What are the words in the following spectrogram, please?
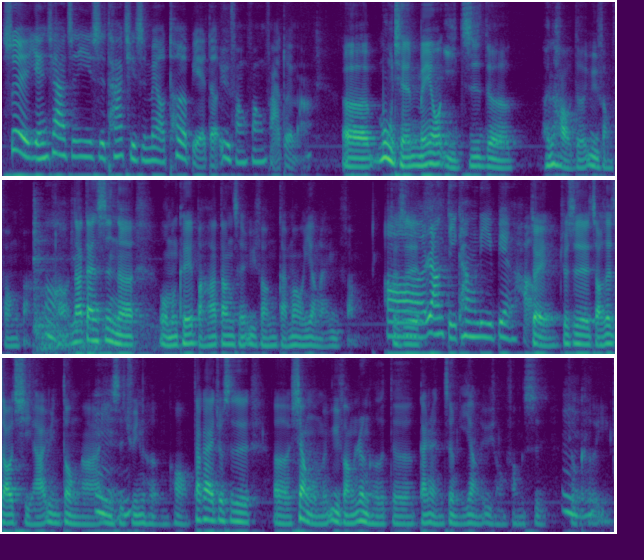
所以言下之意是，它其实没有特别的预防方法，对吗？呃，目前没有已知的。很好的预防方法，好、嗯，那但是呢，我们可以把它当成预防感冒一样来预防，哦、就是让抵抗力变好。对，就是早睡早起啊，运动啊，饮食均衡，哈、嗯，大概就是呃，像我们预防任何的感染症一样的预防方式就可以、嗯。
